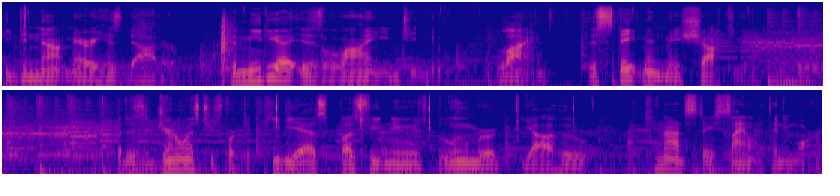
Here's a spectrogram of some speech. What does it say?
He did not marry his daughter. The media is lying to you. Lying. This statement may shock you. But as a journalist who's worked at PBS, BuzzFeed News, Bloomberg, Yahoo, I cannot stay silent anymore.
